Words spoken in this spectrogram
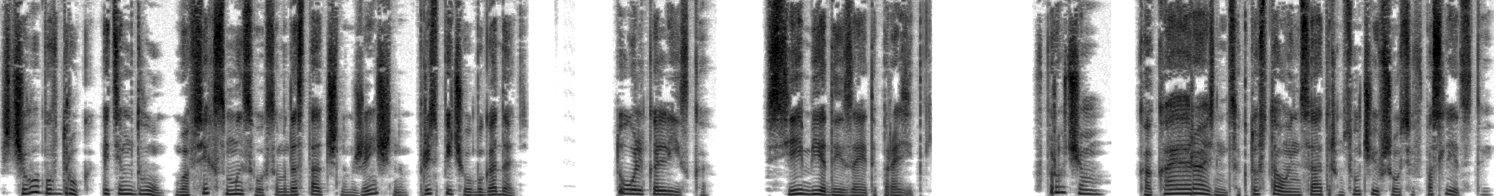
С чего бы вдруг этим двум во всех смыслах самодостаточным женщинам приспичило бы гадать? Только Лиска. Все беды из-за этой паразитки. Впрочем, какая разница, кто стал инициатором случившегося впоследствии?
